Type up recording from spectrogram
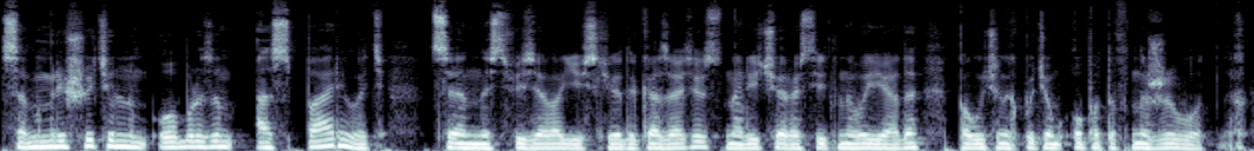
самым решительным образом оспаривать ценность физиологических доказательств наличия растительного яда, полученных путем опытов на животных.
